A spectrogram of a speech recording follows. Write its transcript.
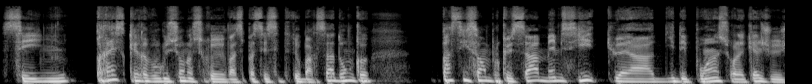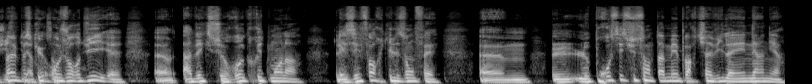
c'est une presque révolution de ce que va se passer cet été au Barça. Donc, euh, pas si simple que ça, même si tu as dit des points sur lesquels je. suis parce qu'aujourd'hui, euh, euh, avec ce recrutement-là, les efforts qu'ils ont faits, euh, le processus entamé par Xavi l'année dernière,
